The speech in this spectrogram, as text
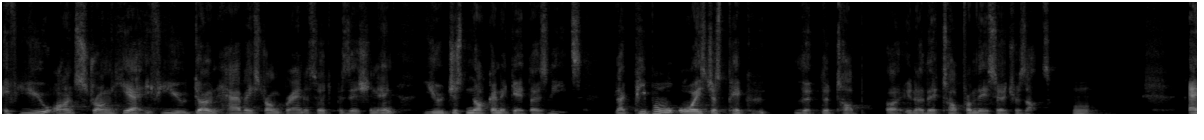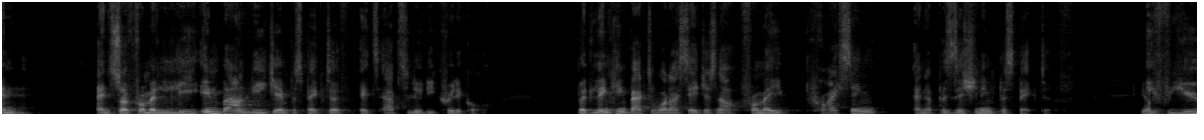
if you aren't strong here if you don't have a strong brand search positioning you're just not going to get those leads. Like people will always just pick the the top uh, you know their top from their search results. Mm. and and so from a lead, inbound lead gen perspective it's absolutely critical but linking back to what i said just now from a pricing and a positioning perspective yep. if you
